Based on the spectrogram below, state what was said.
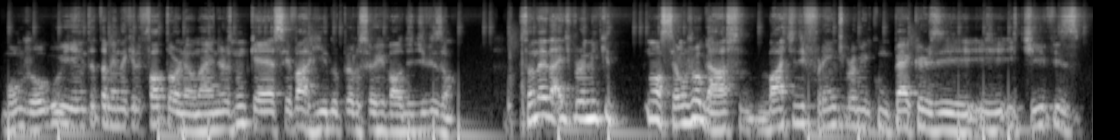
Bom jogo e entra também naquele fator, né? O Niners não quer ser varrido pelo seu rival de divisão. Sunday Night para mim que, nossa, é um jogaço, bate de frente para mim com Packers e, e, e Chiefs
